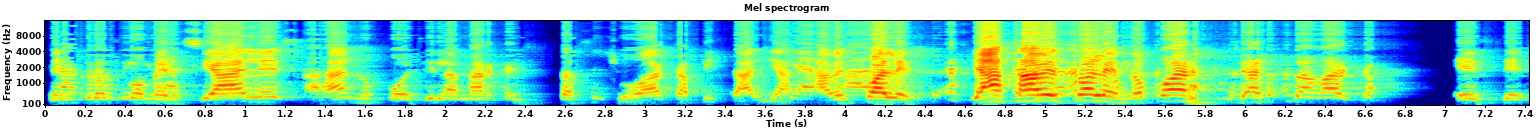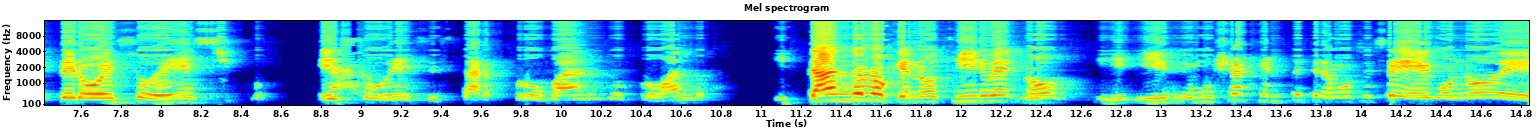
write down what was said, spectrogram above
centros comerciales, ajá, no puedo decir la marca, estás en Chihuahua Capital, ya, Ya. sabes sabes. cuál es, ya sabes cuál es, no puedo anunciar esta marca, este, pero eso es, chicos, eso es, estar probando, probando, quitando lo que no sirve, no, y, y mucha gente tenemos ese ego, ¿no? De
